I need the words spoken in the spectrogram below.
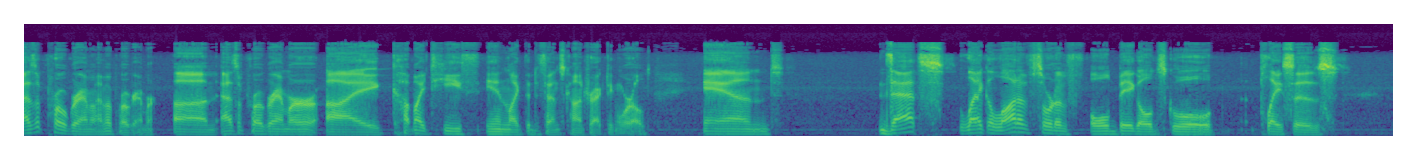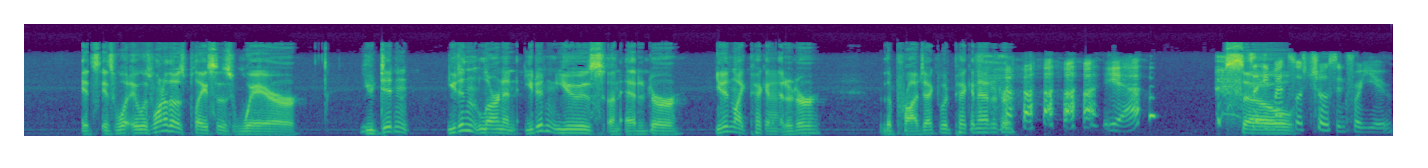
as a programmer, I'm a programmer. Um, as a programmer, I cut my teeth in like the defense contracting world, and that's like a lot of sort of old, big, old school places. It's it's what it was one of those places where you didn't you didn't learn an you didn't use an editor. You didn't like pick an editor. The project would pick an editor. yeah. So, so Emacs was chosen for you.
